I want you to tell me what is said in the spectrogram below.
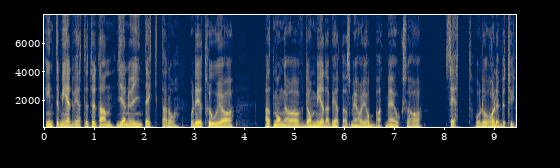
inte medvetet utan genuint äkta då. Och det tror jag att många av de medarbetare som jag har jobbat med också har sett och då har det betytt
